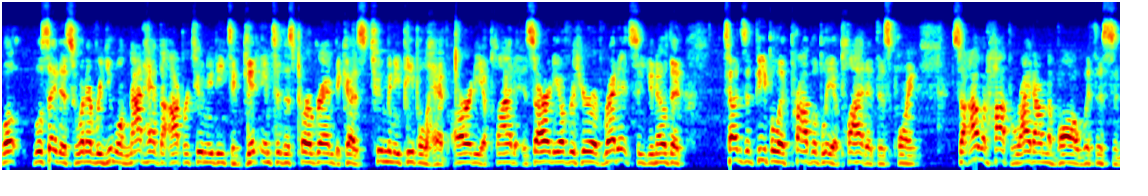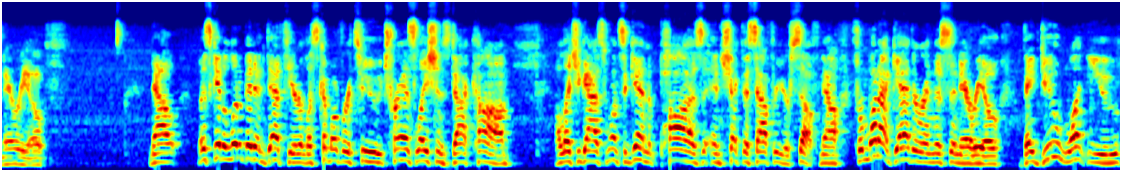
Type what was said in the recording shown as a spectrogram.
well, we'll say this whenever you will not have the opportunity to get into this program because too many people have already applied. It's already over here at Reddit, so you know that tons of people have probably applied at this point. So I would hop right on the ball with this scenario. Now, let's get a little bit in depth here. Let's come over to translations.com. I'll let you guys once again pause and check this out for yourself. Now, from what I gather in this scenario, they do want you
